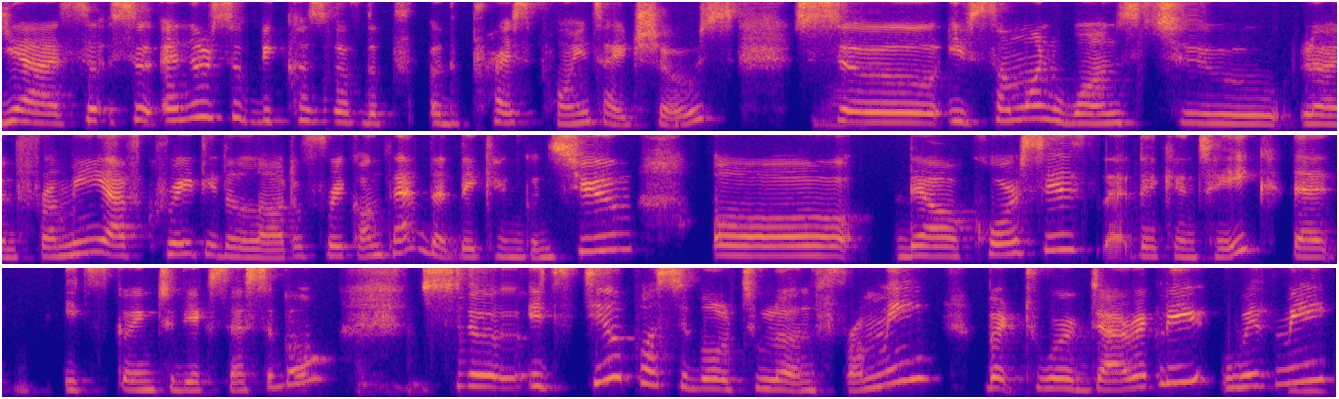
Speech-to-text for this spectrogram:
yeah so so and also because of the the price point i chose. So yeah. if someone wants to learn from me i've created a lot of free content that they can consume or there are courses that they can take that it's going to be accessible. Mm-hmm. So it's still possible to learn from me but to work directly with me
